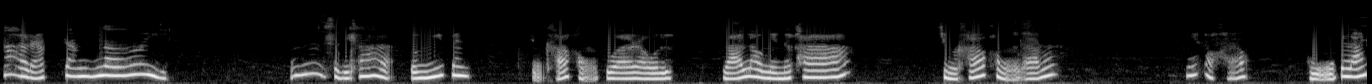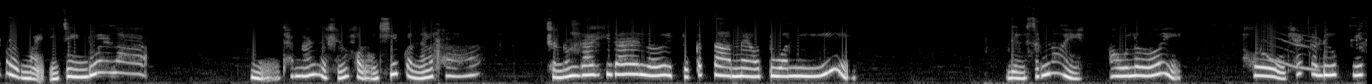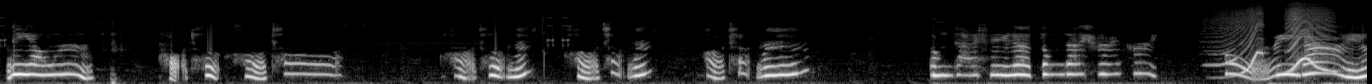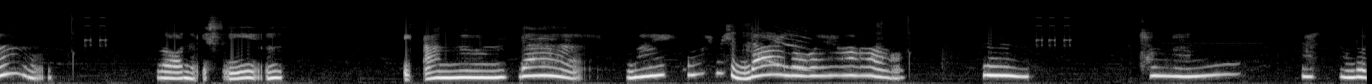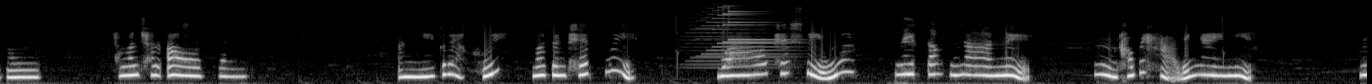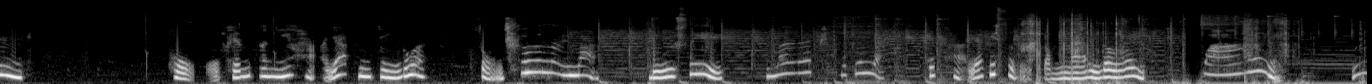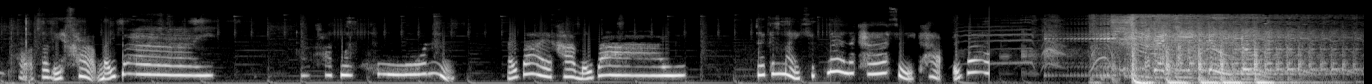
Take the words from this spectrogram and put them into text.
น่ารักจังเลย อืมสวัสดีค่ะ ตรงนี้เป็นสินค้าของตัวเราร้านเราเลยนะคะ สินค้าของร้านนี่เหรอคะโหเป็นร้านเปิดใหม่จริงๆด้วยล่ะอืมถ้างั้นเดี๋ยวฉันขอลองคีบก่อนนะคะ ฉันต้องได้ที่ได้เลย ตุ๊กตาแมวตัวนี้ เบ่งสักหน่อย เอาเลยโถแค่กระดึบนิดเดียวอะ ขอเถอะขอเถอะขอเถอะนะ ขอเถอะนะ ขอเถอะนะต้องได้ให้ได้ต้องได้ให้ให้โอ้ไม่ได้อะรอหน่อยสิอีกอันนึงได้ไหมอุ๊ยไม่เห็นได้เลยอะ อืมถ้างั้นนะดูตรง ถ้างั้นฉันเอาเป็น อันนี้ก็ได้เฮ้ยมันเป็นเพชรนี่ว้าวเพชรสีม่วงนี่ตั้งนานนี่อืมเขาไปหาได้ไงเนี่ยอืมโหเพชรอันนี้หายากจริงๆด้วย สมชื่อเลยล่ะดูสิน่าเพชรด้วยล่ะเพชรหายากที่สุดในตำนานเลยว้าวอืมขอสวัสดีค่ะ บ๊ายบายค่ะทุก คุณบายบายค่ะบายบาย เจอกันใหม่คลิปหน้านะคะ สวัสดีค่ะ บ๊ายบาย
